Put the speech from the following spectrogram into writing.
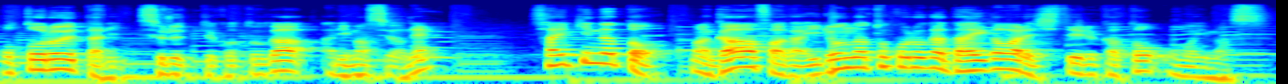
衰えたりするってことがありますよね。最近だと、まあ、GAFA がいろんなところが代替わりしているかと思います。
